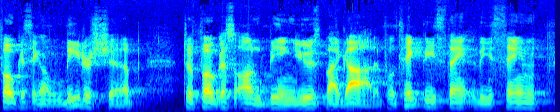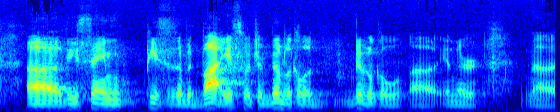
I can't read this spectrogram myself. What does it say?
focusing on leadership, to focus on being used by God. If we'll take these, th- these, same, uh, these same pieces of advice, which are biblical, biblical uh, in their uh,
